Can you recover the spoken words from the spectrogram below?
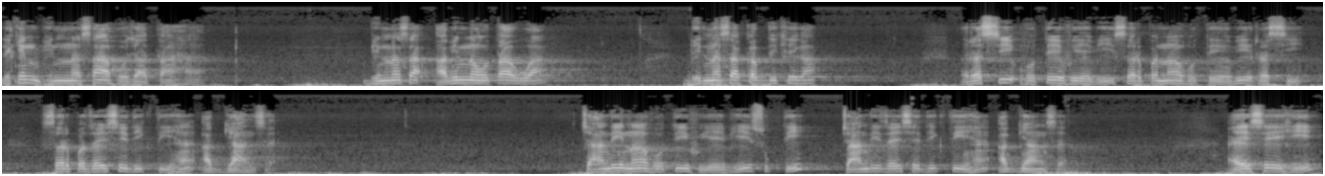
लेकिन भिन्नसा हो जाता है। भिन्नसा अभिन्न होता हुआ, भिन्नसा कब दिखेगा? रस्सी होते हुए भी, सर्प न होते हुए भी रस्सी, सर्प जैसी दिखती है अज्ञान से। चांदी न होती हुए भी सुक्ति चांदी जैसे दिखती हैं अज्ञान से। ऐसे ही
